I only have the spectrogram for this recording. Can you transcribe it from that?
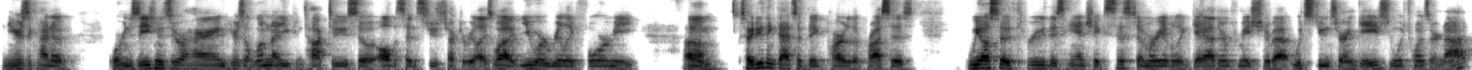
and here's the kind of organizations who are hiring. Here's alumni you can talk to. So all of a sudden, students start to realize, wow, you are really for me. Um, so I do think that's a big part of the process. We also, through this handshake system, are able to gather information about which students are engaged and which ones are not.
